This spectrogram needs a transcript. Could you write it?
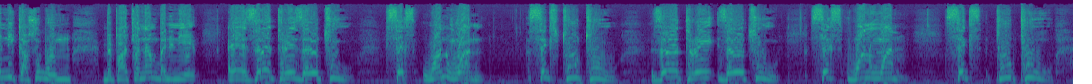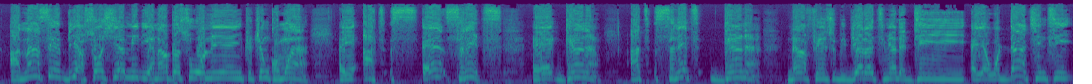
ɛni kaso bom mepatwɔ namba no nie ɛyɛ 0302 611 622 0302 611 622 anaasɛ bi a social media na apɛ so wɔ no yɛ ntwetwe nkɔmmɔ a ɛyɛ at senet eh, ghana at senet ghana. Na afei nso biribiara tumi ada din. Ɛyɛ wɔ daakye nti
